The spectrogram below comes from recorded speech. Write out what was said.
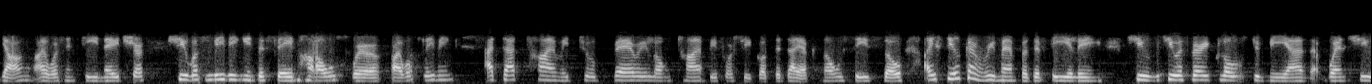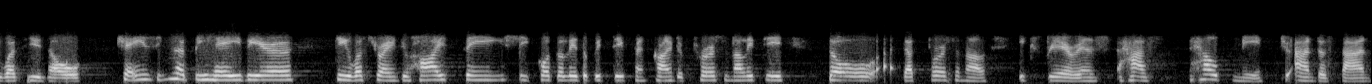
young. I was a teenager. She was living in the same house where I was living. At that time, it took very long time before she got the diagnosis. So I still can remember the feeling. She she was very close to me, and when she was, you know, changing her behavior, she was trying to hide things. She got a little bit different kind of personality. So that personal experience has helped me to understand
